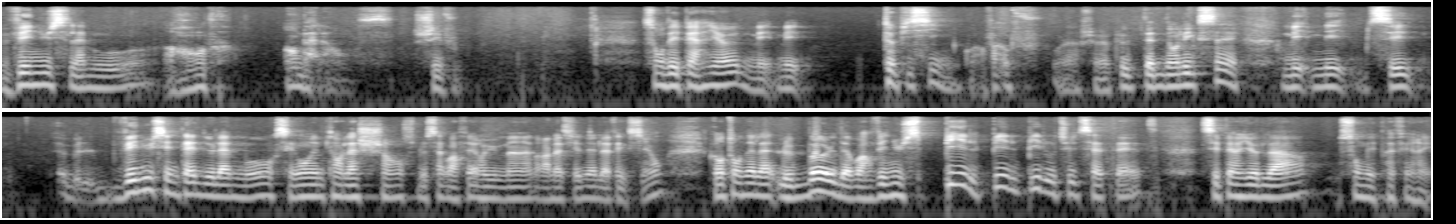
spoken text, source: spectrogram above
Vénus l'amour rentre en balance chez vous. Ce sont des périodes, mais, mais topissimes, quoi. Enfin, voilà, je suis un peu peut-être dans l'excès, mais, mais c'est... Vénus est une tête de l'amour, c'est en même temps la chance, le savoir-faire humain, le relationnel, l'affection. Quand on a le bol d'avoir Vénus pile, pile, pile au-dessus de sa tête, ces périodes-là sont mes préférées.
